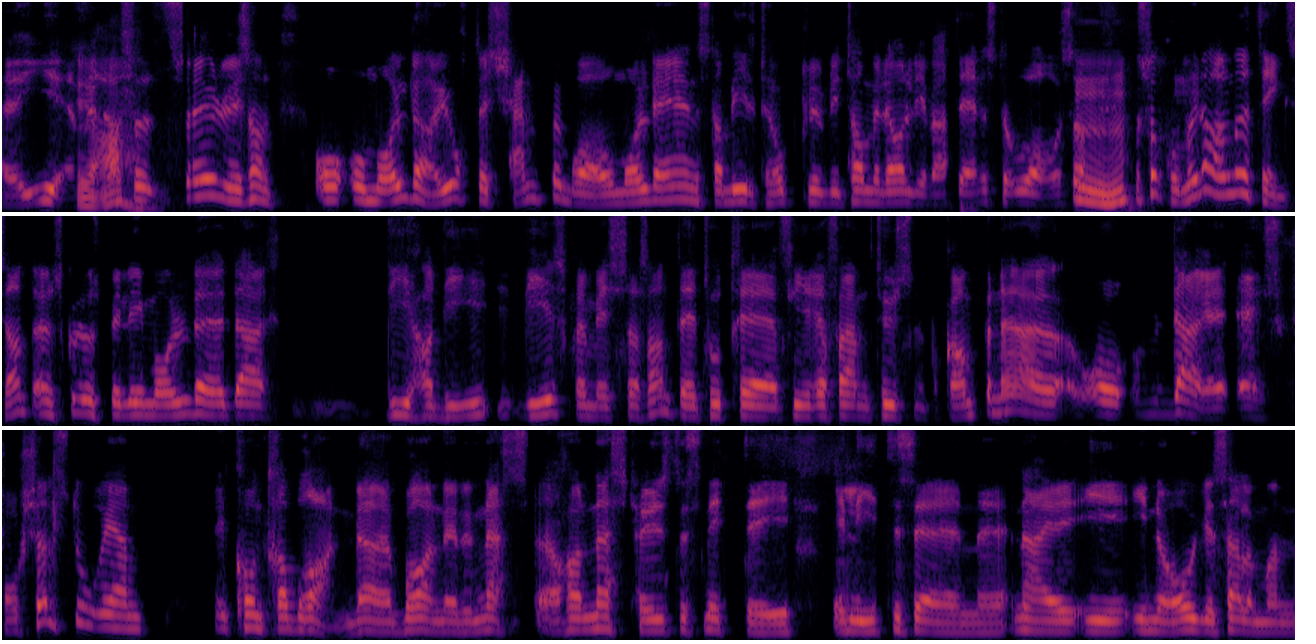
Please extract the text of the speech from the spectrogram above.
høye. Men ja. altså, så er det liksom, og, og, Molde har gjort det kjempebra. og Molde er en stabil toppklubb. De tar medalje hvert eneste år. Og så, mm -hmm. og så kommer det andre ting. sant? Ønsker du å spille i Molde der de har de, deres premisser. sant? Det er 2000-5000 på kampene. og Der er forskjell stor igjen kontra Brann, der Brann er har nest høyeste snittet i Eliteserien nei, i, i, Norge, selv om man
